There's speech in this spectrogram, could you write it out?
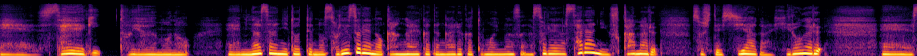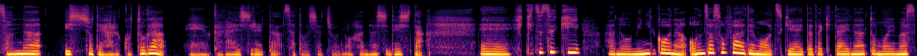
えー、正義というもの、えー、皆さんにとってのそれぞれの考え方があるかと思いますがそれがさらに深まるそして視野が広がる、えー、そんな一緒であることが、えー、伺い知れた佐藤社長のお話でした、えー、引き続きあのミニコーナーオンザソファーでもお付き合いいただきたいなと思います、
